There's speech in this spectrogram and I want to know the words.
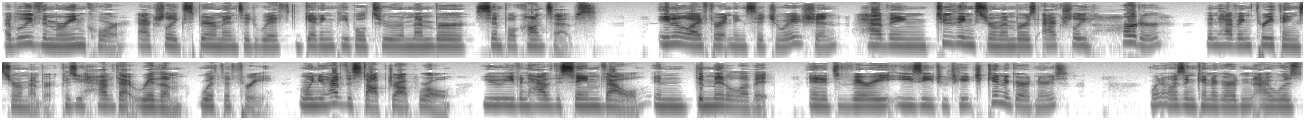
I believe the Marine Corps actually experimented with getting people to remember simple concepts. In a life threatening situation, having two things to remember is actually harder than having three things to remember because you have that rhythm with the three. When you have the stop, drop, roll, you even have the same vowel in the middle of it. And it's very easy to teach kindergartners When I was in kindergarten, I was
